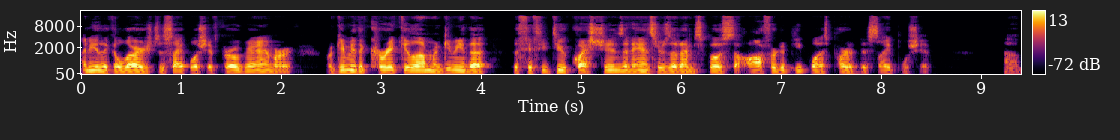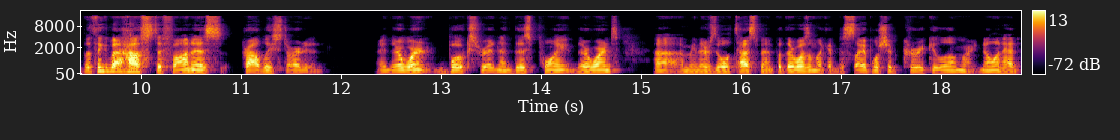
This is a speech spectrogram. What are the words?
I need like a large discipleship program, or or give me the curriculum, or give me the the 52 questions and answers that I'm supposed to offer to people as part of discipleship. Uh, but think about how Stephanas probably started. Right? There weren't books written at this point. There weren't. Uh, I mean, there's the Old Testament, but there wasn't like a discipleship curriculum. Right? No one had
